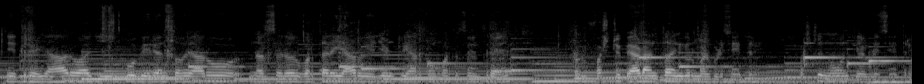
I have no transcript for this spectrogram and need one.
ಸ್ನೇಹಿತರೆ. ಯಾರು ಆಗಿ ಇಂಕೋ ಬೇರೆ ಅಂತ ಯಾರು ನರ್ಸರಿ ಅವ್ರು ಬರ್ತಾರೆ, ಯಾರು ಏಜೆಂಟ್ ಯಾರು ತೊಗೊಂಬರ್ತಾರೆ ಸ್ನೇಹಿತರೆ ಫಸ್ಟ್ ಬೇಡ ಅಂತ ಇನ್ಕ್ವೈರ್ ಮಾಡಿಬಿಡಿ ಸ್ನೇಹಿತರೆ. ಫಸ್ಟ್ ನೋವು ಅಂತ ಹೇಳ್ಬಿಡಿ ಸ್ನೇಹಿತರೆ.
